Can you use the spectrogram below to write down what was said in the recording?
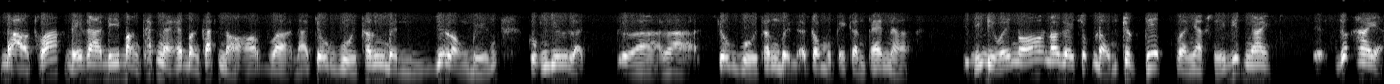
đào thoát để ra đi bằng cách này hay bằng cách nọ và đã chôn vùi thân mình dưới lòng biển, cũng như là là là chôn vùi thân mình ở trong một cái container. Thì những điều ấy nó nó gây xúc động trực tiếp và nhạc sĩ viết ngay. Rất hay à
